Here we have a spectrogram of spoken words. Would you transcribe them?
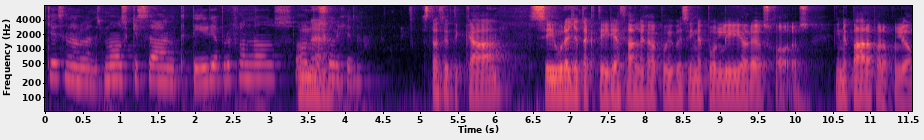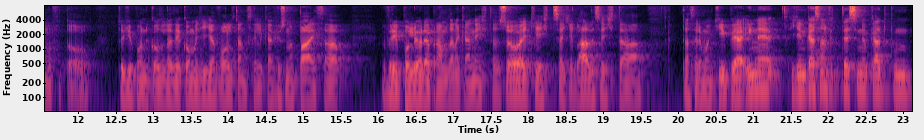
Και σαν οργανισμός και σαν κτίρια προφανώς, ό,τι Ναι. σου έρχεται. Στα θετικά, σίγουρα για τα κτίρια θα έλεγα που είπες, είναι πολύ ωραίος χώρος. Είναι πάρα πάρα πολύ όμορφο το, το γεωπονικό, δηλαδή ακόμα και για βόλτα αν θέλει κάποιος να πάει θα βρει πολύ ωραία πράγματα να κάνει. Έχει τα ζώα, εκεί έχει τις αγελάδες, έχει τα, τα θερμοκήπια. Είναι, γενικά σαν φοιτητές είναι κάτι που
